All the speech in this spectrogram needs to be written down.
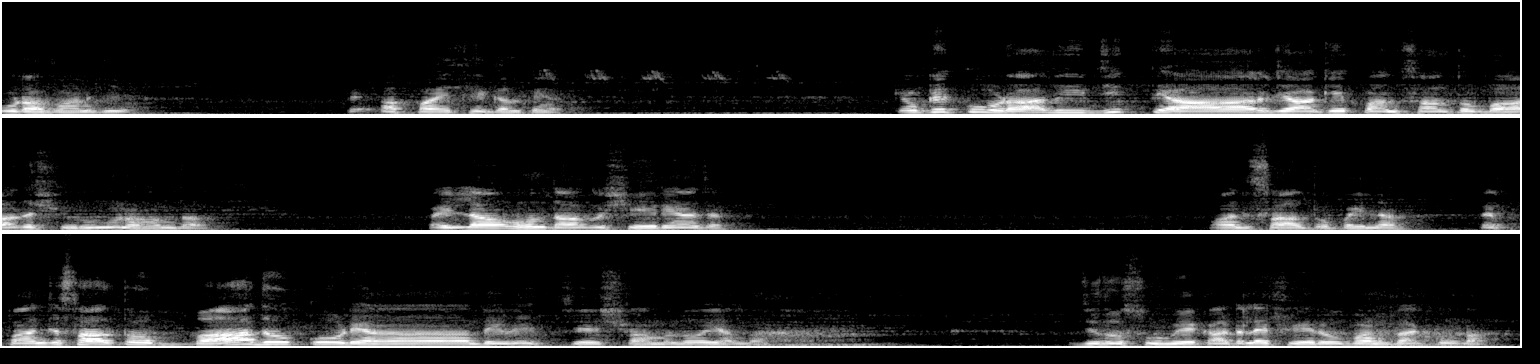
ਘੋੜਾ ਬਣ ਜੇ। ਤੇ ਆਪਾਂ ਇੱਥੇ ਗਲਤ ਹਾਂ। ਕਿਉਂਕਿ ਘੋੜਾ ਵੀਰ ਜੀ ਤਿਆਰ ਜਾ ਕੇ 5 ਸਾਲ ਤੋਂ ਬਾਅਦ ਸ਼ੁਰੂ ਹੋਣਾ ਹੁੰਦਾ। ਪਹਿਲਾਂ ਉਹ ਹੁੰਦਾ ਵਛੇਰਿਆਂ 'ਚ। 5 ਸਾਲ ਤੋਂ ਪਹਿਲਾਂ ਤੇ 5 ਸਾਲ ਤੋਂ ਬਾਅਦ ਉਹ ਘੋੜਿਆਂ ਦੇ ਵਿੱਚ ਸ਼ਾਮਲ ਹੋ ਜਾਂਦਾ। ਜਦੋਂ ਸੂਏ ਕੱਢ ਲਏ, ਫਿਰ ਉਹ ਬਣਦਾ ਘੋੜਾ।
